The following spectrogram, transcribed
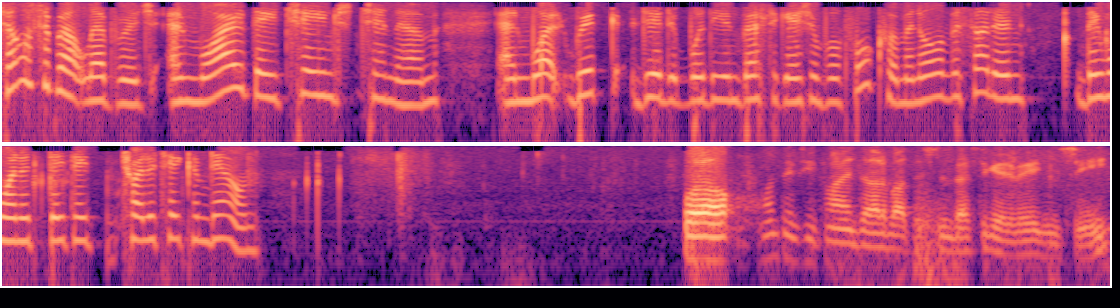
Tell us about leverage and why they changed to them, and what Rick did with the investigation for Fulcrum, and all of a sudden they wanted they they try to take him down. Well, one thing he finds out about this investigative agency,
